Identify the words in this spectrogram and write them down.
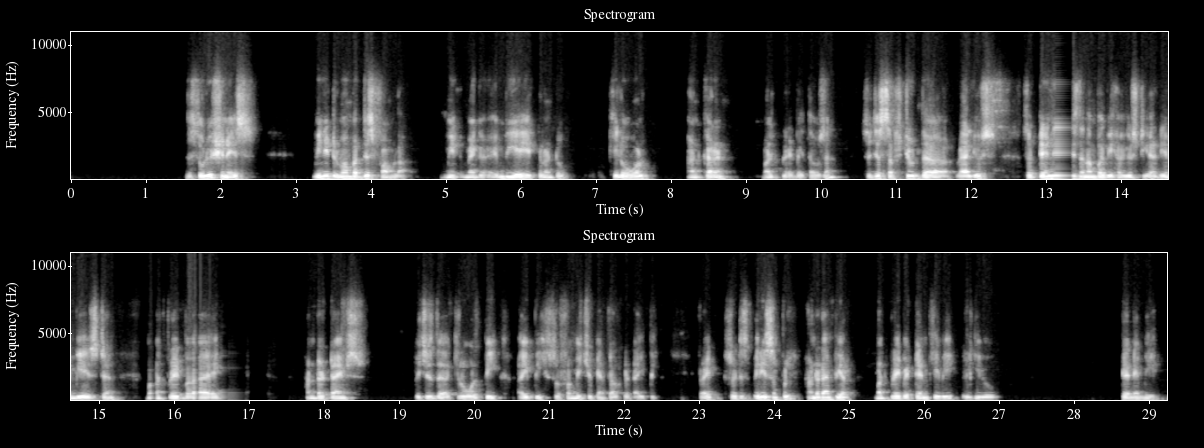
The solution is, we need to remember this formula, MVA equivalent to kilovolt and current multiplied by 1000. So just substitute the values. So 10 is the number we have used here. MVA is 10 multiplied by 100 times, which is the kilovolt peak IP. So from which you can calculate IP right? So it is very simple. 100 ampere multiplied by 10 kV will give you 10 MVA.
